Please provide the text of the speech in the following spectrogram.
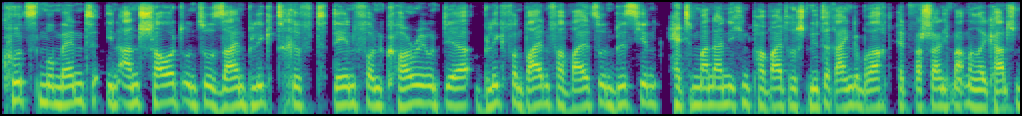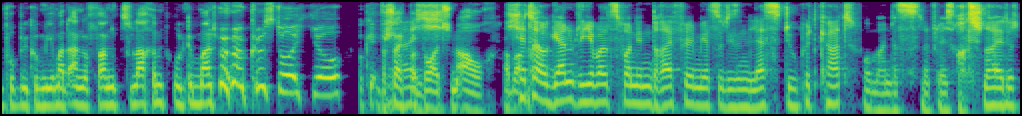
kurzen Moment ihn anschaut und so sein Blick trifft den von Corey und der Blick von beiden verweilt so ein bisschen, hätte man da nicht ein paar weitere Schnitte reingebracht, hätte wahrscheinlich beim amerikanischen Publikum jemand angefangen zu lachen und gemeint, küsst euch, yo. Okay, wahrscheinlich ja, ich, beim Deutschen auch. ich hätte auch gerne jeweils von den drei Filmen jetzt so diesen Less Stupid Cut, wo man das dann vielleicht rausschneidet.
